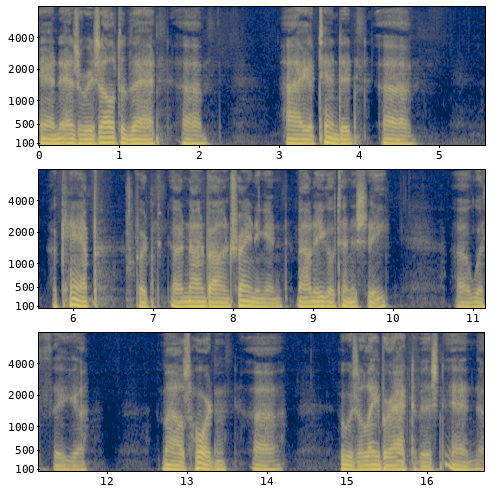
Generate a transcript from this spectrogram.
And as a result of that, I attended a camp for uh, nonviolent training in Monteagle, Tennessee, uh, with the uh, Myles Horton, uh, who was a labor activist, and uh,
